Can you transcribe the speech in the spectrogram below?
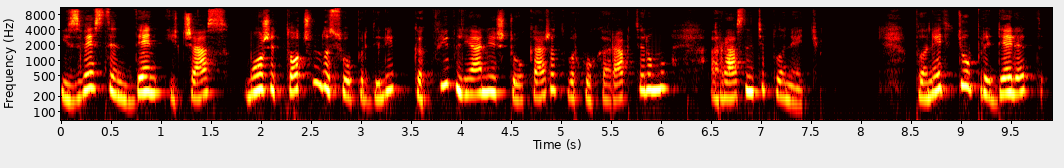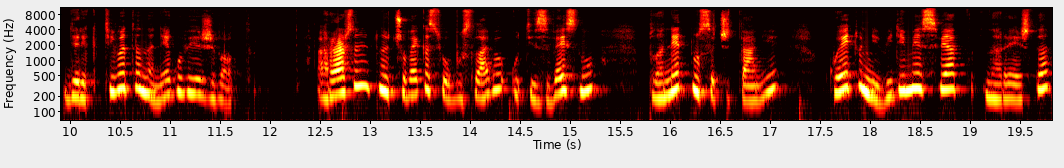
известен ден и час може точно да се определи какви влияния ще окажат върху характера му разните планети. Планетите определят директивата на неговия живот. Раждането на човека се обославя от известно планетно съчетание, което невидимия свят нарежда,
